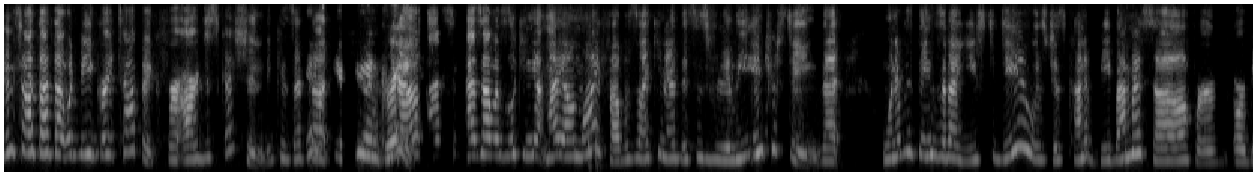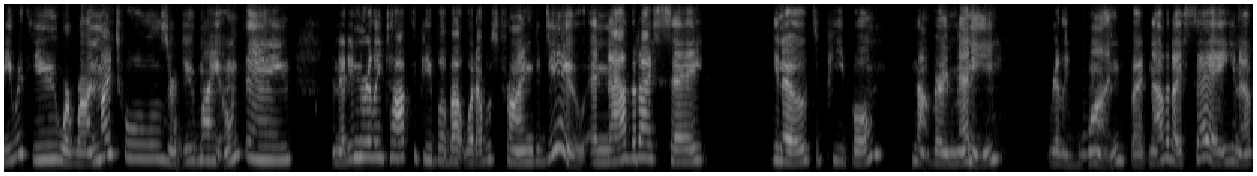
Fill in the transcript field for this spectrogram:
And so I thought that would be a great topic for our discussion because I Yeah, thought You're doing you great. know, as, as I was looking at my own life, I was like, you know, this is really interesting that one of the things that I used to do was just kind of be by myself or or be with you or run my tools or do my own thing. And I didn't really talk to people about what I was trying to do. And now that I say, you know, to people, not very many, really one, but now that I say, you know,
